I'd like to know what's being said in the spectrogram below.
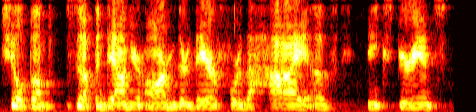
chill bumps up and down your arm. They're there for the high of the experience.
